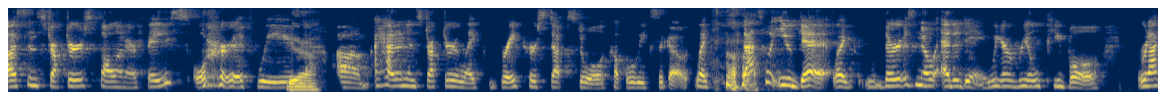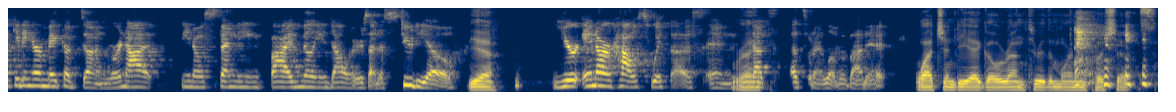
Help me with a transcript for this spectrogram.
us instructors fall on our face or if we yeah. um, i had an instructor like break her step stool a couple weeks ago like that's what you get like there is no editing we are real people we're not getting our makeup done we're not you know spending five million dollars at a studio yeah you're in our house with us and right. that's that's what i love about it watching diego run through the morning push-ups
